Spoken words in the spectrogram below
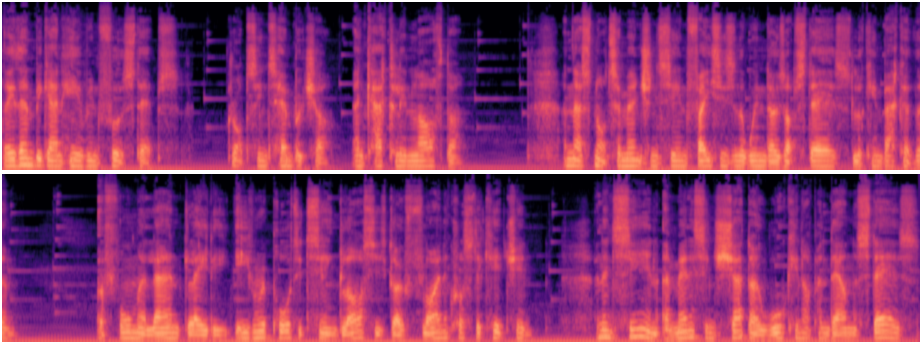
They then began hearing footsteps, drops in temperature, and cackling laughter. And that's not to mention seeing faces in the windows upstairs looking back at them. A former landlady even reported seeing glasses go flying across the kitchen, and then seeing a menacing shadow walking up and down the stairs.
